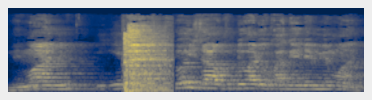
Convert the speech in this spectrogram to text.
mimwanyi? Ye. Toyiza avudde wali okagenda emimwanyi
